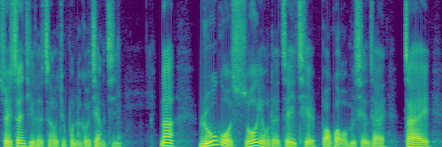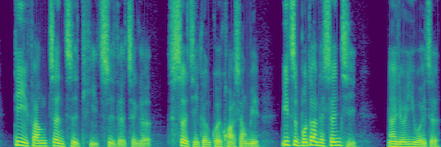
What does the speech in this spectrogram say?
所以升级了之后就不能够降级。那如果所有的这一切，包括我们现在在地方政治体制的这个设计跟规划上面，一直不断的升级，那就意味着，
